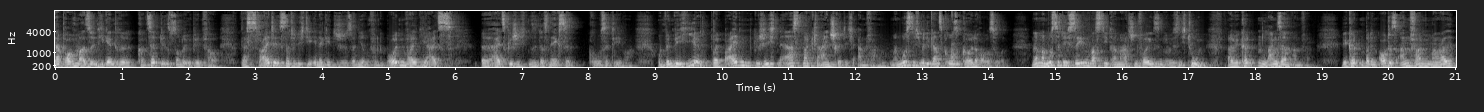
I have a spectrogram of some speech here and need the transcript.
da brauchen wir also intelligentere Konzepte, insbesondere ÖPNV. Das zweite ist natürlich die energetische Sanierung von Gebäuden, weil die Heiz, äh, Heizgeschichten sind das nächste große Thema. Und wenn wir hier bei beiden Geschichten erstmal kleinschrittig anfangen, man muss nicht immer die ganz große Keule rausholen. Na, man muss natürlich sehen, was die dramatischen Folgen sind, wenn wir es nicht tun. Aber wir könnten langsam anfangen. Wir könnten bei den Autos anfangen, mal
